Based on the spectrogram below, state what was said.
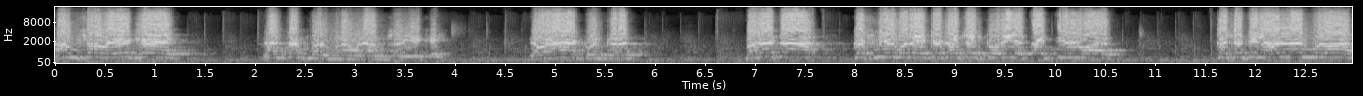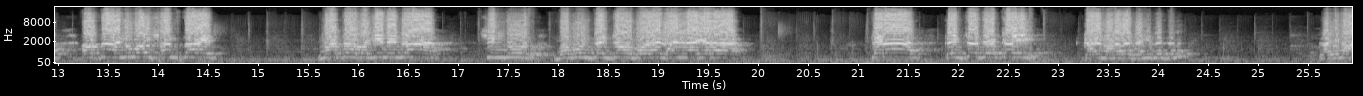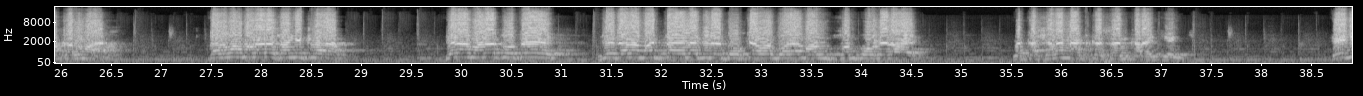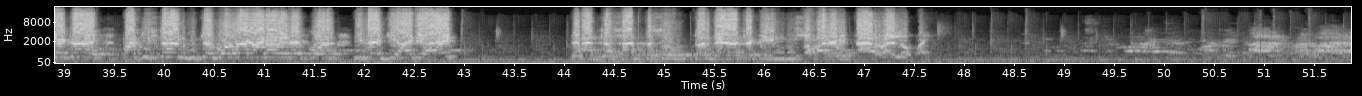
हम सब एक है. घालतात मरमुनामध्ये हम सब एक आहे तेव्हा नाही आठवण करत? बघा त्या काश्मीरमध्ये एकेकाच्या स्टोरी येत आहेत टीव्हीवर. कशा ती लहान लहान मुलं आपले अनुभव सांगतायत. माता भगिनींना सिंदूर बघून त्यांच्यावर गोळ्या घालला गेला. त्याला त्यांचं जे काही काय म्हणायला सांगितलं त्याला? कलमा कलमा. कलमा म्हणायला सांगितलं. ज्याला म्हणत होते जे त्याला म्हणता यायला तिथे डोक्यावर गोळ्या मारून संपवलेला आहे. मग कशाला नाटक सहन करायची यांची? हे जे काय पाकिस्तानच्या गोडव्या घालणारे जे कोण इकडे जिहादी आहेत त्यांना जसा तसं उत्तर देण्यासाठी हिंदू समाजाने तयार राहिलं पाहिजे.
